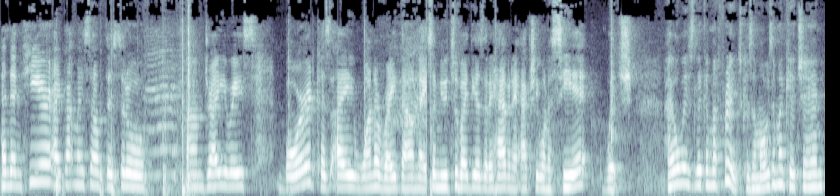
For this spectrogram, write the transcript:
And then here I got myself this little um, dry erase board because I want to write down like some YouTube ideas that I have and I actually want to see it, which I always look at my fridge because I'm always in my kitchen.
